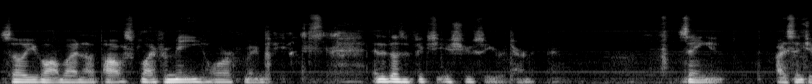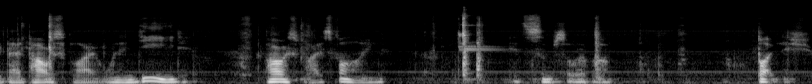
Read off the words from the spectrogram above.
So you go out and buy another power supply from me or from anybody else, and it doesn't fix the issue, so you return it, saying I sent you a bad power supply. When indeed, the power supply is fine. It's some sort of a button issue.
